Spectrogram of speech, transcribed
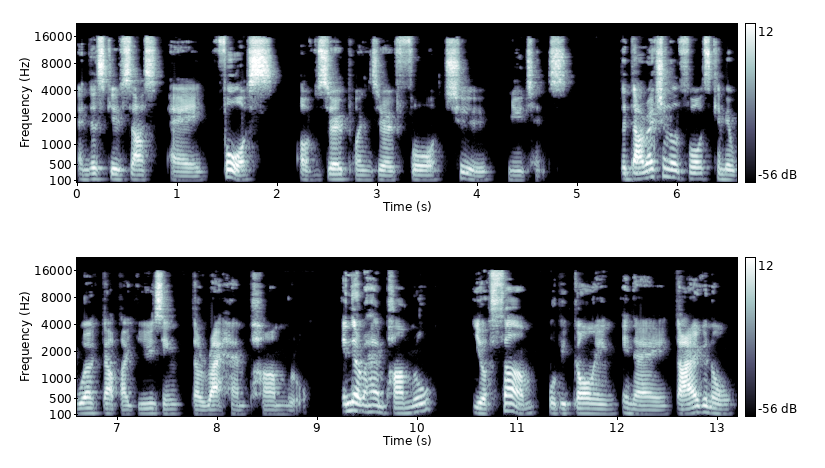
And this gives us a force of 0.042 newtons. The directional force can be worked out by using the right hand palm rule. In the right hand palm rule, your thumb will be going in a diagonal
